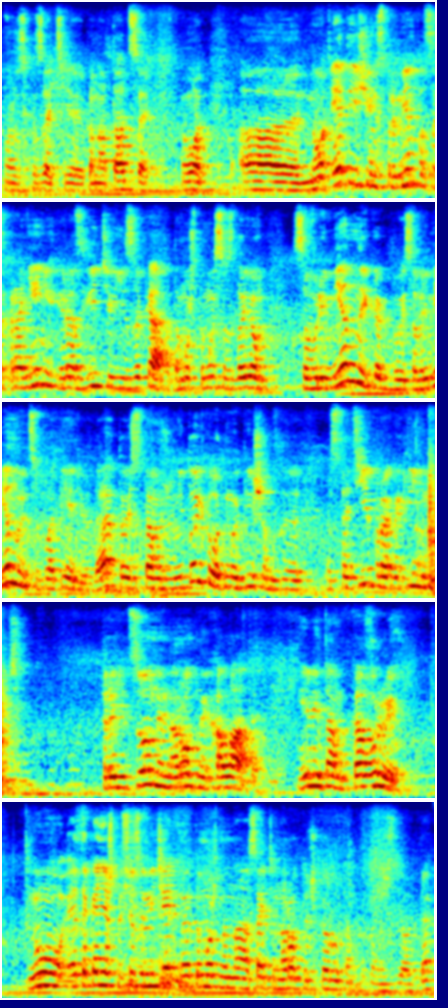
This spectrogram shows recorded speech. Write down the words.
можно сказать, э, коннотация, вот, а, но это еще инструмент по сохранению и развитию языка, потому что мы создаем современный, как бы, современную энциклопедию, да, то есть там же не только вот мы пишем э, статьи про какие-нибудь традиционные народные халаты или там ковры, ну, это, конечно, все замечательно, но это можно на сайте народ.ру там какой-нибудь сделать, да,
